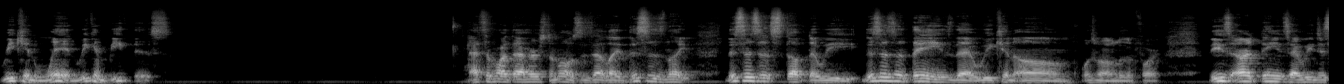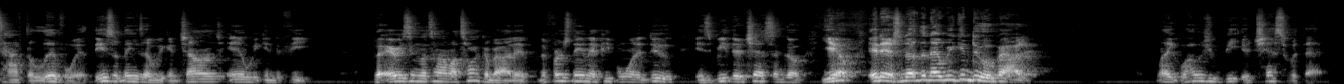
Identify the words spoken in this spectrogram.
we can win. We can beat this. That's the part that hurts the most. Is that like this is like this isn't stuff that we this isn't things that we can um what's what I'm looking for. These aren't things that we just have to live with. These are things that we can challenge and we can defeat. But every single time I talk about it, the first thing that people want to do is beat their chest and go, "Yep, it is nothing that we can do about it." Like, why would you beat your chest with that?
